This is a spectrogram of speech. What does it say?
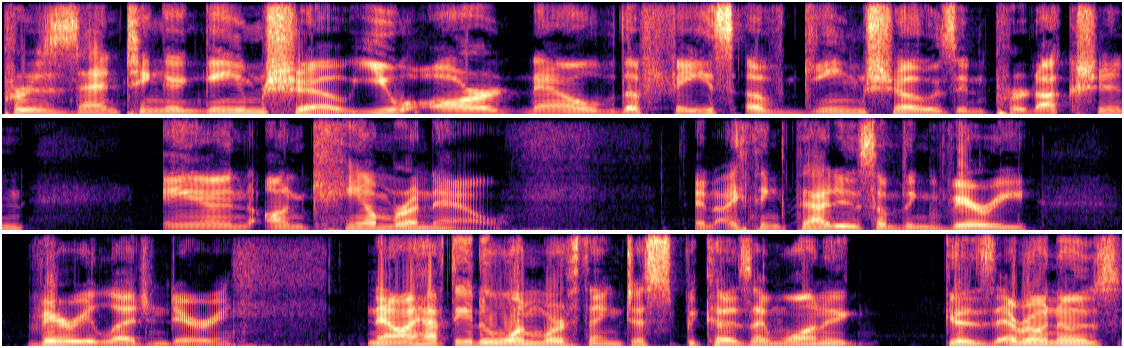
presenting a game show. You are now the face of game shows in production and on camera now. And I think that is something very, very legendary. Now I have to do one more thing just because I want to, because everyone knows,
